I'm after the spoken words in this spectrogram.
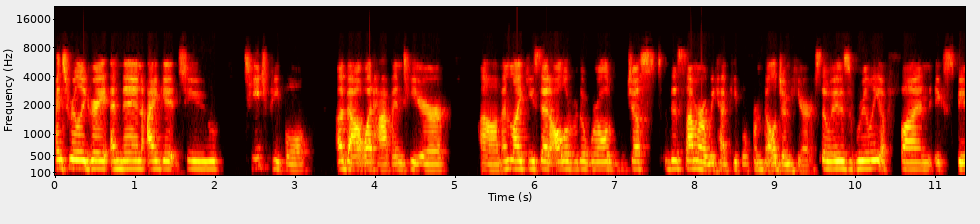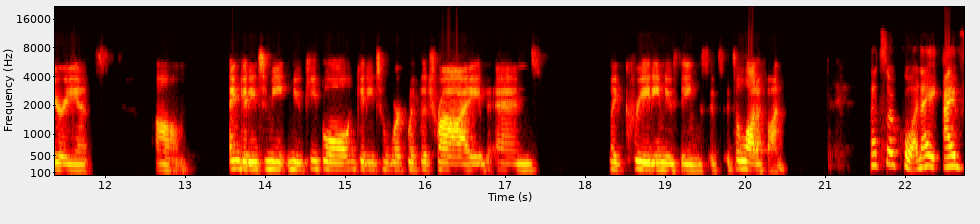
it's really great. And then I get to teach people about what happened here. Um, and like you said, all over the world, just this summer, we had people from Belgium here. So it was really a fun experience. Um, and getting to meet new people, getting to work with the tribe and like creating new things. It's it's a lot of fun. That's so cool. And I I've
